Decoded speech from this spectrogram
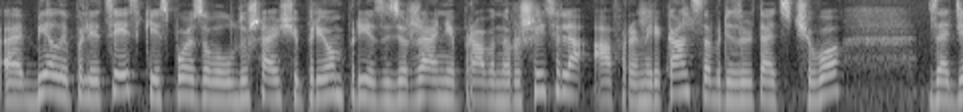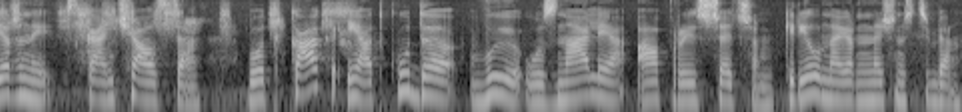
Э, белый полицейский использовал удушающий прием при задержании правонарушителя афроамериканца, в результате чего задержанный скончался. Вот как и откуда вы узнали о происшедшем? Кирилл, наверное, начну с тебя.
